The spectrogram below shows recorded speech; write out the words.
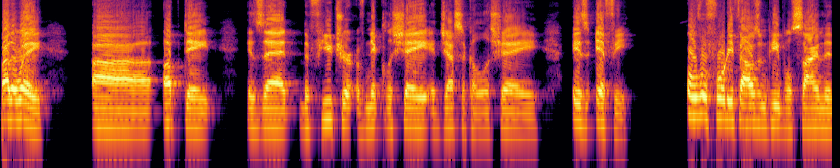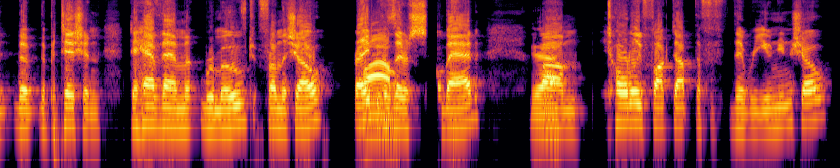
By the way, uh, update is that the future of Nick Lachey and Jessica Lachey is iffy. Over forty thousand people signed the, the, the petition to have them removed from the show, right? Wow. Because they're so bad. Yeah. Um, totally fucked up the the reunion show,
